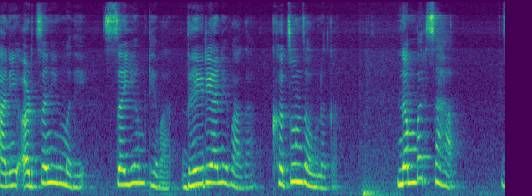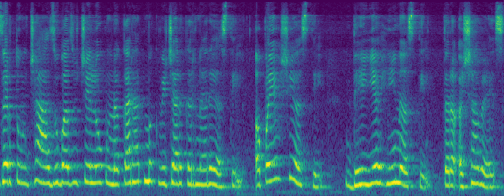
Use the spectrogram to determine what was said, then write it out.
आणि अडचणींमध्ये संयम ठेवा धैर्याने वागा खचून जाऊ नका. नंबर सहा जर तुमच्या आजूबाजूचे लोक नकारात्मक विचार करणारे असतील अपयशी असतील ध्येयहीन असतील तर अशा वेळेस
